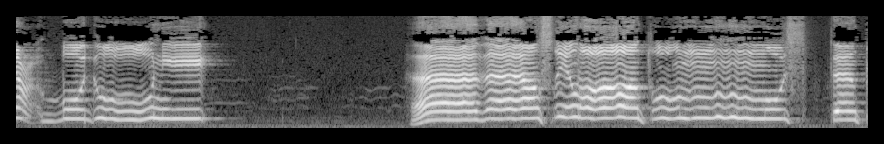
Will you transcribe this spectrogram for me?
اعبدوني هذا صراط مستقيم.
